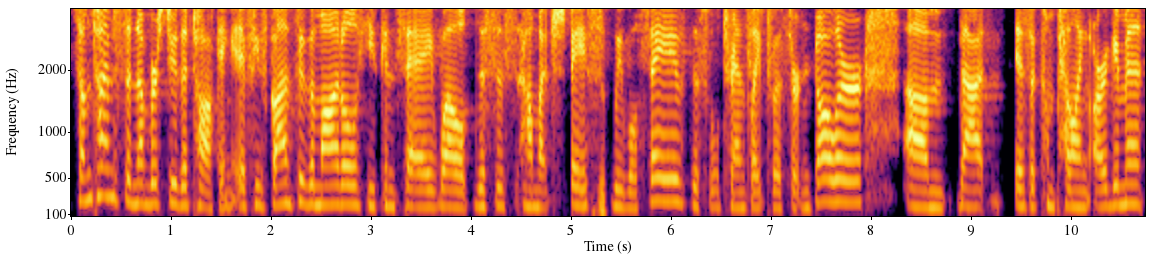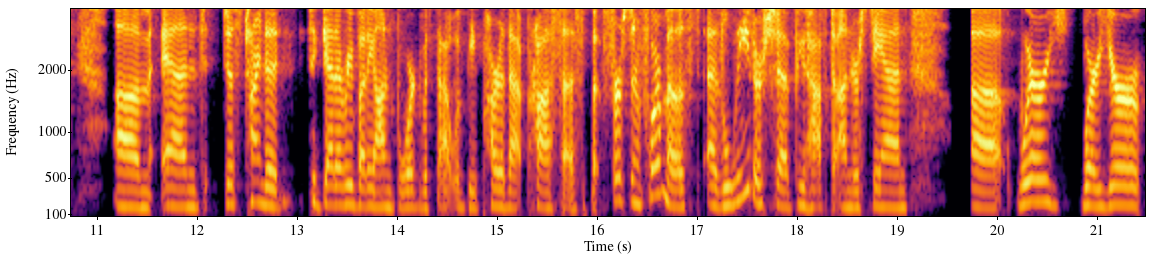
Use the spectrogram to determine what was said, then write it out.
Sometimes the numbers do the talking. If you've gone through the model, you can say, well, this is how much space we will save. This will translate to a certain dollar. Um, um, that is a compelling argument. Um, and just trying to, to get everybody on board with that would be part of that process. But first and foremost, as leadership, you have to understand uh, where where you're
